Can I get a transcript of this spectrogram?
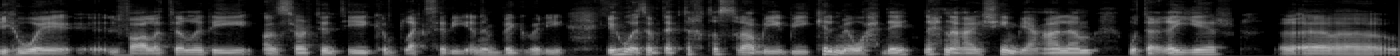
اللي هو ال volatility uncertainty complexity and ambiguity اللي هو إذا بدك تختصرها بكلمة واحدة نحن عايشين بعالم متغير آه،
